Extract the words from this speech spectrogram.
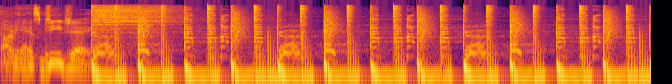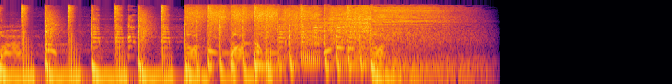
sorry ass DJ.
